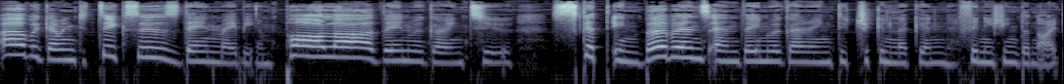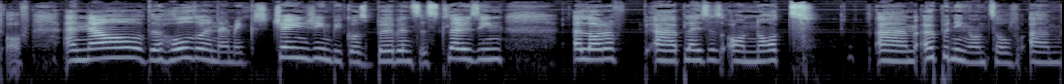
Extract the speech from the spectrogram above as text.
oh, we're going to Texas, then maybe Impala, then we're going to Skit in Bourbons, and then we're going to Chicken Licken, finishing the night off. And now the whole dynamic's changing because Bourbons is closing. A lot of uh, places are not. Um, opening until um,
